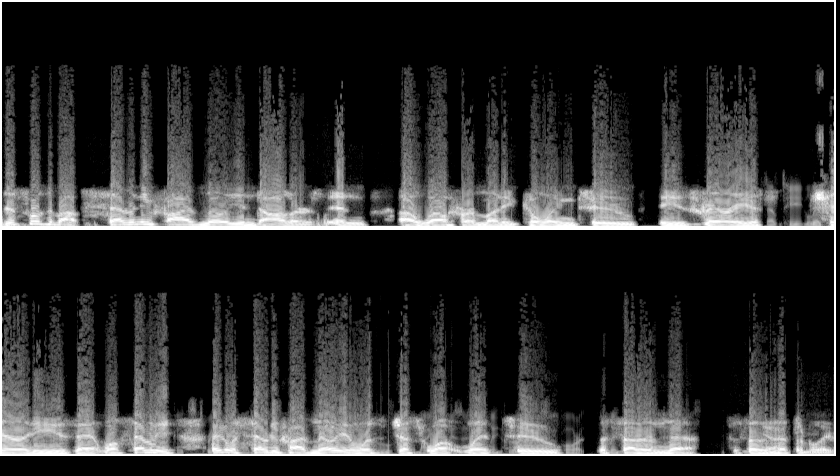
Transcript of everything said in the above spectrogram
this was about seventy five million dollars in uh, welfare money going to these various charities. That well, seventy I think it was seventy five million was just what went to the Southern Miss. so that's I believe.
